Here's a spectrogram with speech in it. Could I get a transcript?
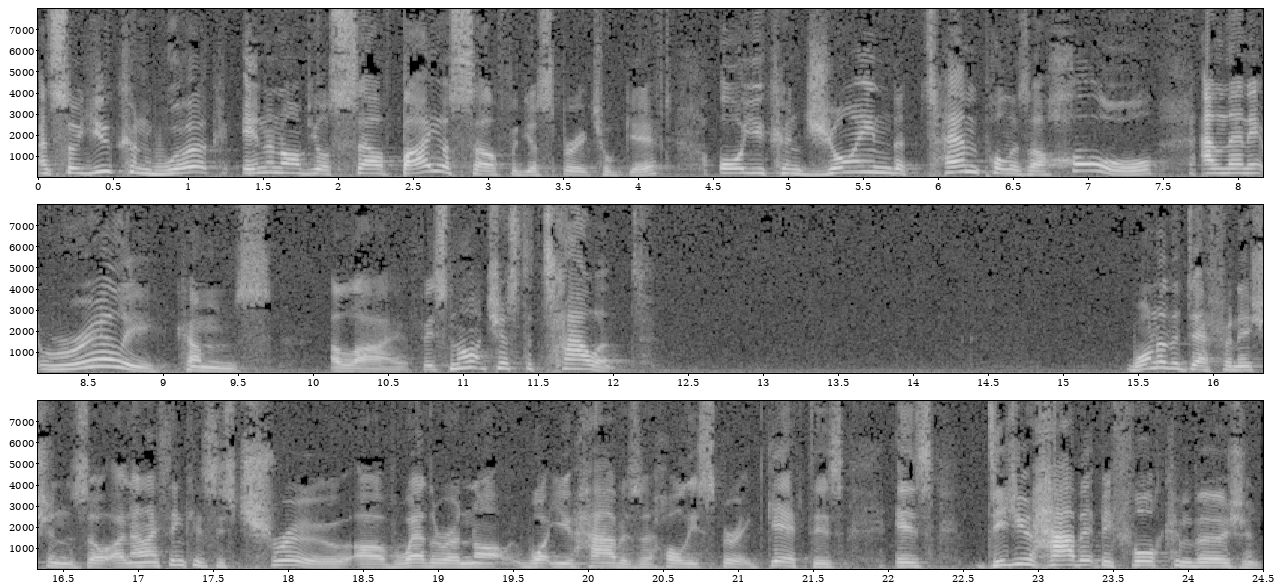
And so you can work in and of yourself, by yourself, with your spiritual gift, or you can join the temple as a whole, and then it really comes alive. It's not just a talent. One of the definitions, and I think this is true, of whether or not what you have is a Holy Spirit gift is, is did you have it before conversion?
